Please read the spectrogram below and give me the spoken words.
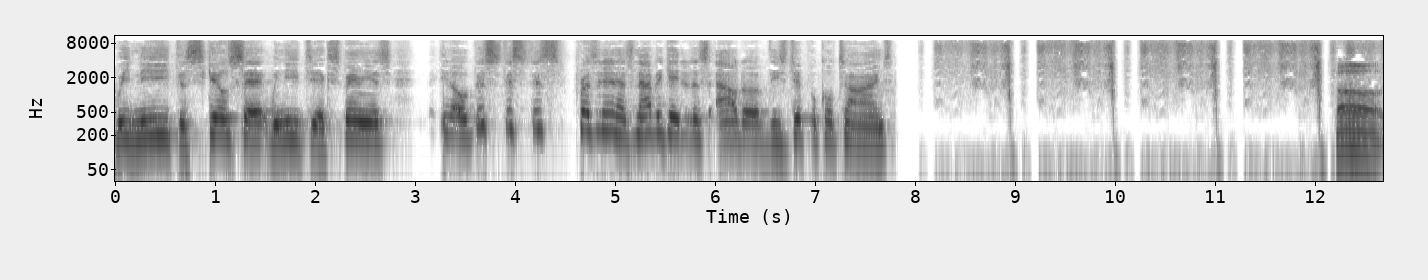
We need the skill set. We need the experience. You know, this, this, this president has navigated us out of these difficult times. Oh,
